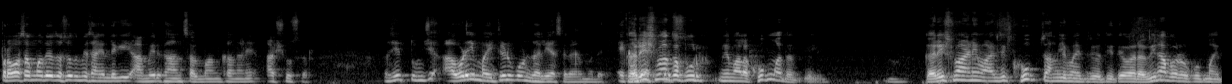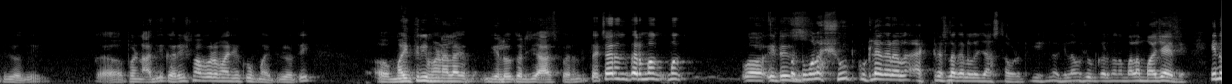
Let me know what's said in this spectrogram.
प्रवासामध्ये जसं तुम्ही सांगितलं की आमिर खान सलमान खान आणि आशू सर अशी तुमची आवडी मैत्रीण कोण झाली या सगळ्यामध्ये? करिश्मा? कपूरने मला खूप मदत केली. करिश्मा आणि माझी खूप चांगली मैत्री होती. तेव्हा रवीना बरोबर खूप मैत्री होती. पण आधी करिश्मा बरोबर माझी खूप मैत्री होती. मैत्री म्हणायला गेलो तर जी आजपर्यंत. त्याच्यानंतर मग मग इट इज तुम्हाला शूट कुठल्या करायला ऍक्ट्रेसला करायला जास्त आवडतं? की हिला हिला शूट करताना मला मजा येते. इन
